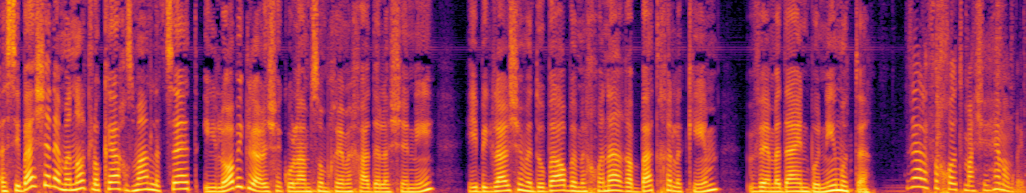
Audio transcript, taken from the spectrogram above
הסיבה שלמנות לוקח זמן לצאת היא לא בגלל שכולם סומכים אחד על השני, היא בגלל שמדובר במכונה רבת חלקים, והם עדיין בונים אותה. זה לפחות מה שהם אומרים.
